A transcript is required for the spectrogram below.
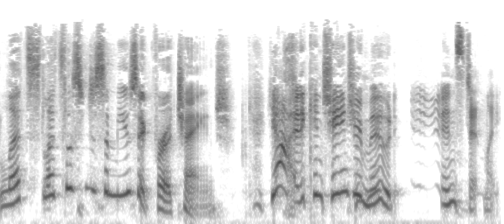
Let's let's listen to some music for a change. yeah, and it can change your mood instantly.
